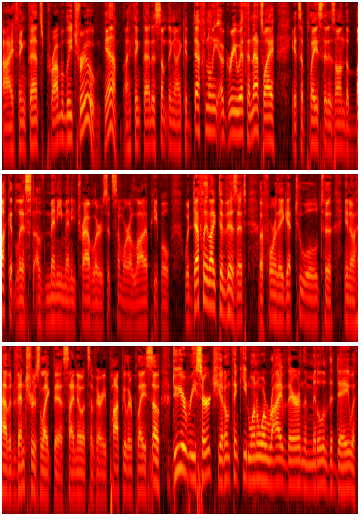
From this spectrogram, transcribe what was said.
I think that's probably true. Yeah, I think that is something I could definitely agree with, and that's why it's a place that is on the bucket list of many, many travelers. It's somewhere a lot of people would definitely like to visit before they get too old to, you know, have adventures like this. I know it's a very popular place. So do your research. You don't think you'd want to arrive there in the middle of the day with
